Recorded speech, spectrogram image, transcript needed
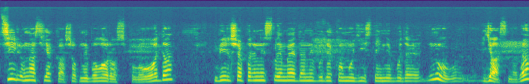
Ціль у нас яка? Щоб не було розплода. Більше принесли меда, не буде кому їсти і не буде. Ну, ясно, да?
